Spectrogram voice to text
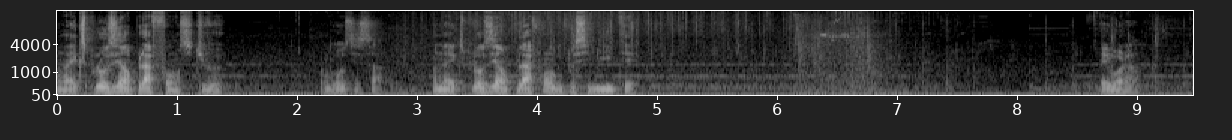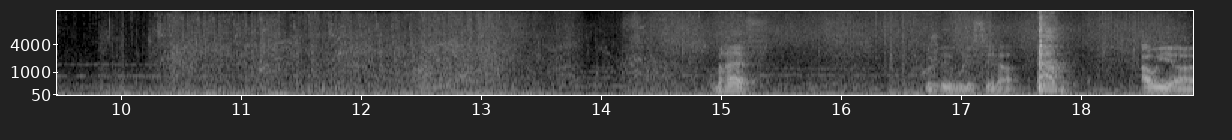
on a explosé un plafond, si tu veux. En gros, c'est ça. On a explosé un plafond de possibilités. Et voilà. Bref. Du coup, je vais vous laisser là. ah oui, euh,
